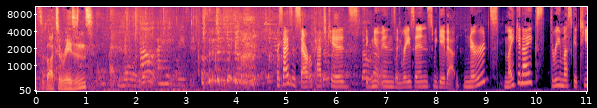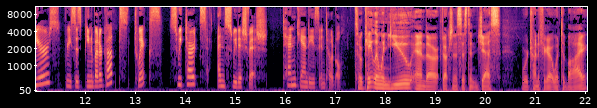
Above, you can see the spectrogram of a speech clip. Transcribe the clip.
it's a box of raisins. Oh, I hate raisins. Besides the Sour Patch Kids, Fig Newtons, and raisins, we gave out Nerds, Mike and Ike's, Three Musketeers, Reese's Peanut Butter Cups, Twix, Sweet Tarts, and Swedish Fish. Ten candies in total. So, Caitlin, when you and our production assistant Jess were trying to figure out what to buy,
